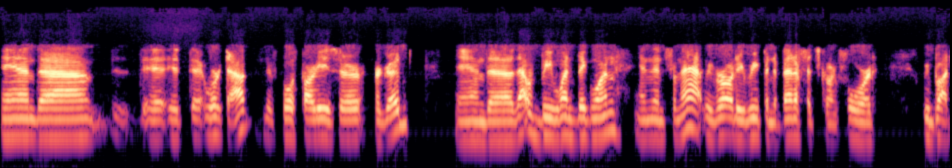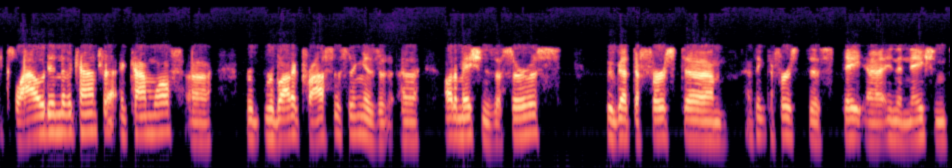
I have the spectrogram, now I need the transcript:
and uh, it, it, worked out. If both parties are, are good, and uh, that would be one big one. And then from that, we've already reaping the benefits going forward. We brought cloud into the contract Commonwealth. Uh, robotic processing is a, uh, automation as a service. We've got the first, um, I think, the first uh, state uh, in the nation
